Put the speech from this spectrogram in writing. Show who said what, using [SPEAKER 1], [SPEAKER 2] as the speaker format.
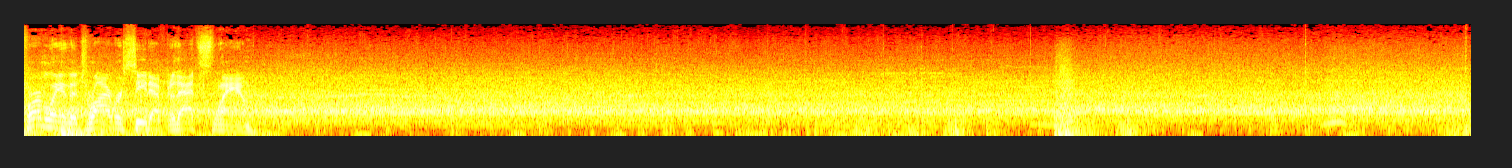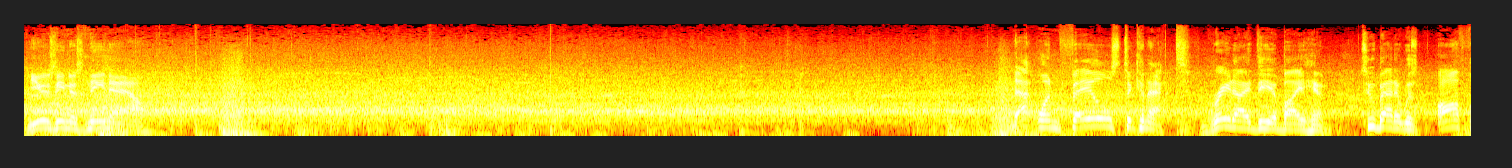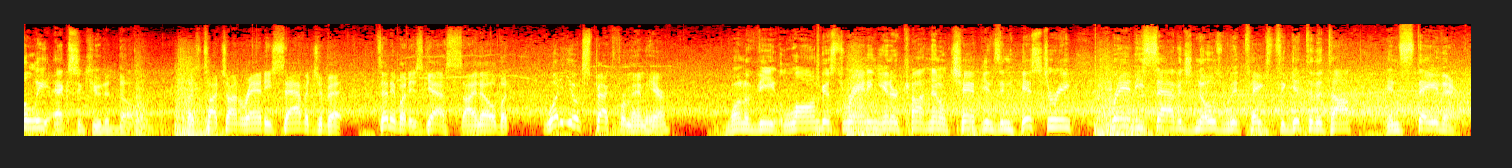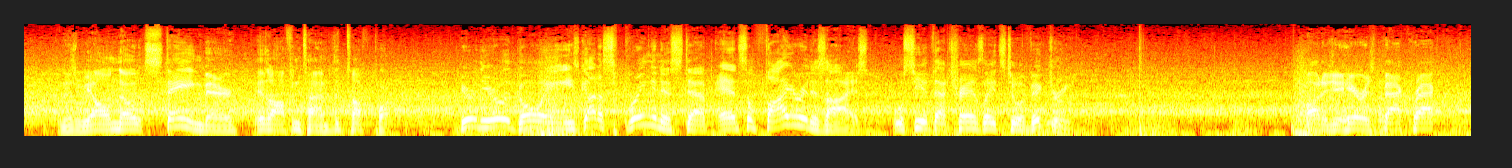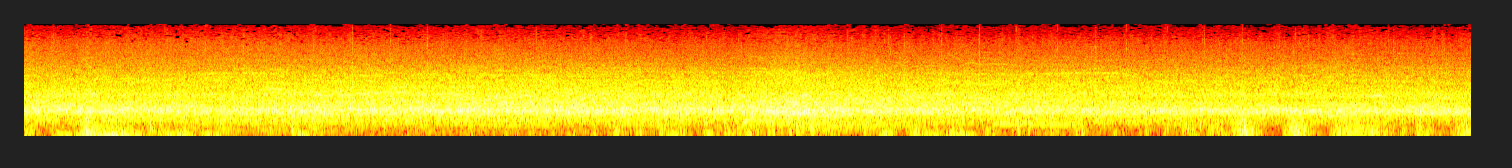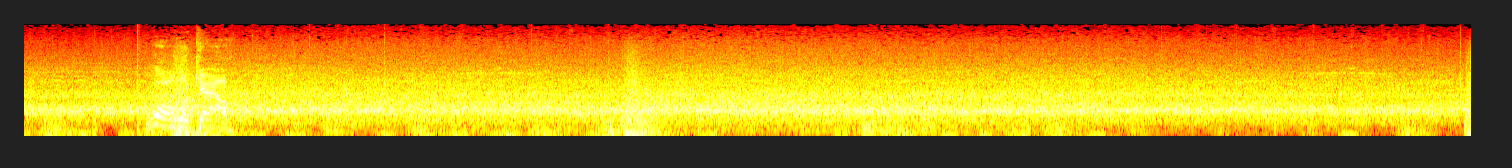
[SPEAKER 1] Firmly in the driver's seat after that slam. Using his knee now.
[SPEAKER 2] That one fails to connect.
[SPEAKER 3] Great idea by him. Too bad it was awfully executed, though.
[SPEAKER 4] Let's touch on Randy Savage a bit. It's anybody's guess, I know, but what do you expect from him here?
[SPEAKER 3] One of the longest reigning Intercontinental Champions in history, Randy Savage knows what it takes to get to the top and stay there. And as we all know, staying there is oftentimes the tough part.
[SPEAKER 5] Here in the early going, he's got a spring in his step and some fire in his eyes. We'll see if that translates to a victory.
[SPEAKER 1] Oh, did you hear his back crack? Whoa, look out.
